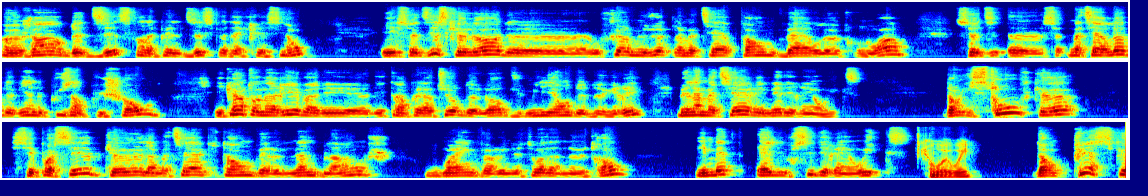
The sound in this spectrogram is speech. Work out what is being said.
un genre de disque qu'on appelle disque d'accrétion. Et ce disque-là, au fur et à mesure que la matière tombe vers le trou noir, euh, cette matière-là devient de plus en plus chaude. Et quand on arrive à des, températures de l'ordre du million de degrés, mais la matière émet des rayons X. Donc, il se trouve que c'est possible que la matière qui tombe vers une naine blanche ou même vers une étoile à neutrons émettent elles aussi des rayons X. Oui, oui. Donc, puisque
